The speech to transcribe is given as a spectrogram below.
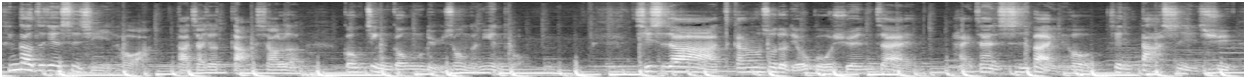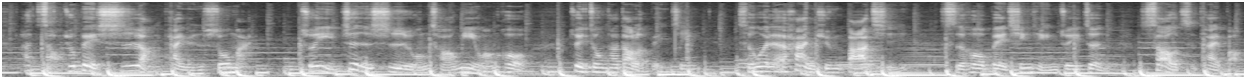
听到这件事情以后啊，大家就打消了攻进攻吕宋的念头。其实啊，刚刚说的刘国轩在海战失败以后，见大势已去，他早就被施琅派员收买，所以正式王朝灭亡后，最终他到了北京，成为了汉军八旗，死后被清廷追赠少子太保。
